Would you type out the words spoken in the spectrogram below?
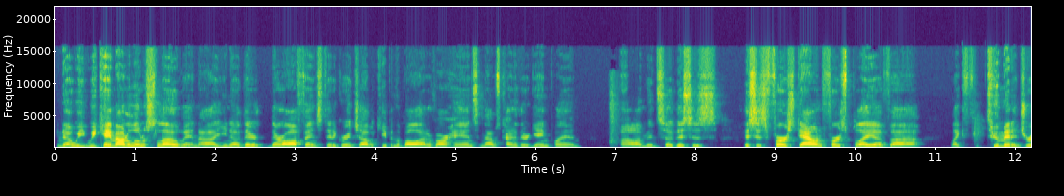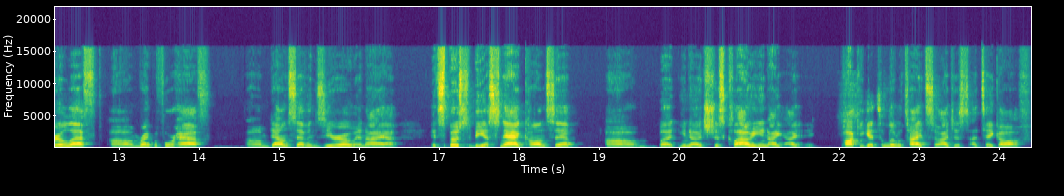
you know we we came out a little slow, and uh, you know their their offense did a great job of keeping the ball out of our hands, and that was kind of their game plan. Um, and so this is this is first down, first play of uh, like two minute drill left um, right before half, um, down 7-0, and I uh, it's supposed to be a snag concept, um, but you know it's just cloudy, and I, I pocket gets a little tight, so I just I take off.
